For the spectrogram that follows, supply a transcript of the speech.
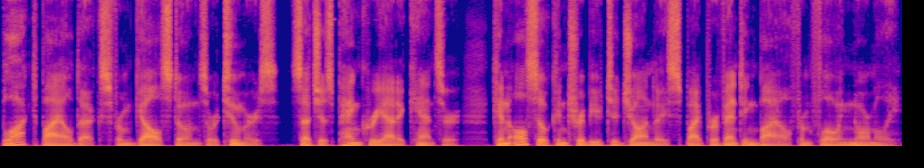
Blocked bile ducts from gallstones or tumors, such as pancreatic cancer, can also contribute to jaundice by preventing bile from flowing normally.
